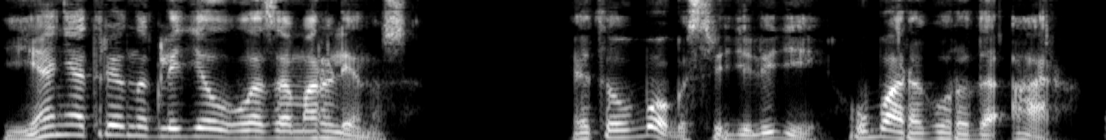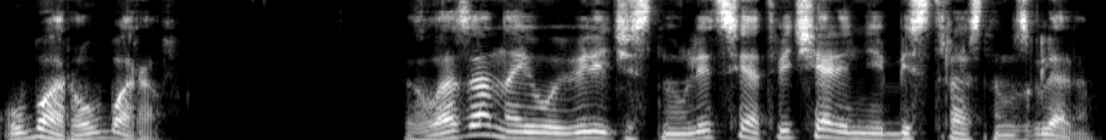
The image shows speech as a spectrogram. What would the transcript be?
Я неотрывно глядел в глаза Марленуса. Это у бога среди людей, у бара города Ар, у бара Убаров. Глаза на его величественном лице отвечали мне бесстрастным взглядом.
